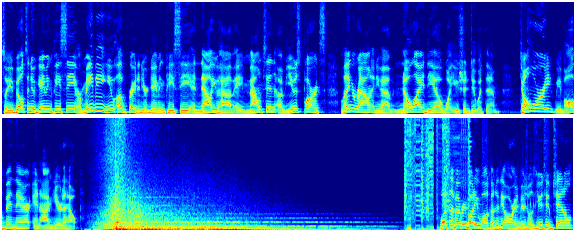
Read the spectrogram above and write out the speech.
So you built a new gaming PC, or maybe you upgraded your gaming PC and now you have a mountain of used parts laying around and you have no idea what you should do with them. Don't worry, we've all been there and I'm here to help. What's up everybody? Welcome to the RA Visuals YouTube channel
